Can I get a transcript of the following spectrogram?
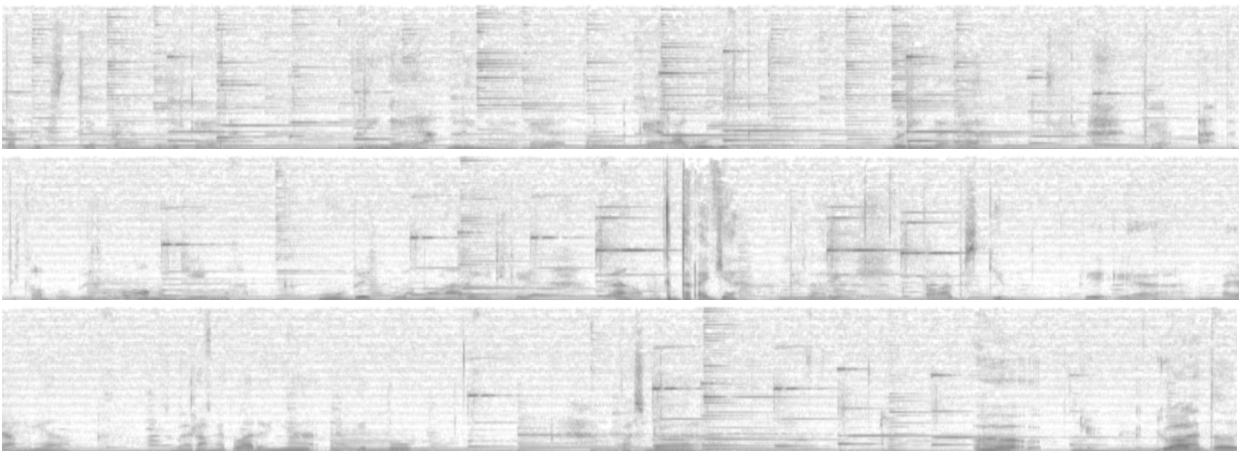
tapi setiap pengen beli kayak beli nggak ya beli nggak ya kayak kayak ragu gitu kayak beli nggak ya beli gue mau lari jadi kayak nggak nggak mungkin ntar aja habis lari atau habis gym. Tapi ya sayangnya barangnya tuh adanya itu. Pas udah uh, jualan tuh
